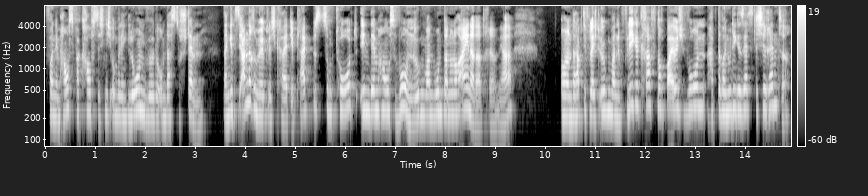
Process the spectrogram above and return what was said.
von dem Hausverkauf sich nicht unbedingt lohnen würde, um das zu stemmen. Dann gibt's die andere Möglichkeit, ihr bleibt bis zum Tod in dem Haus wohnen. Irgendwann wohnt da nur noch einer da drin, ja. Und dann habt ihr vielleicht irgendwann eine Pflegekraft noch bei euch wohnen, habt aber nur die gesetzliche Rente.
